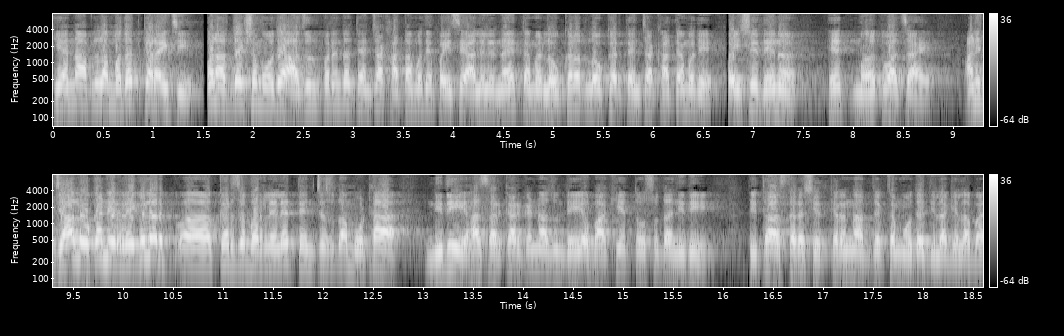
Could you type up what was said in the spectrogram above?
की यांना आपल्याला मदत करायची. पण अध्यक्ष महोदय अजूनपर्यंत त्यांच्या खात्यामध्ये पैसे आलेले नाहीत. त्यामुळे लवकरात लवकर त्यांच्या खात्यामध्ये पैसे देणं हे महत्वाचं आहे. आणि ज्या लोकांनी रेग्युलर कर्ज भरलेले आहेत त्यांचा सुद्धा मोठा निधी हा सरकारकडनं अजून देय बाकी आहे तो सुद्धा निधी तिथं असणाऱ्या शेतकऱ्यांना अध्यक्ष महोदय दिला गेला पाहिजे.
